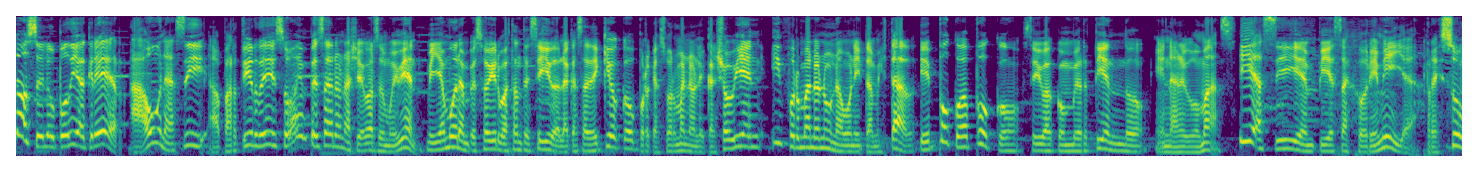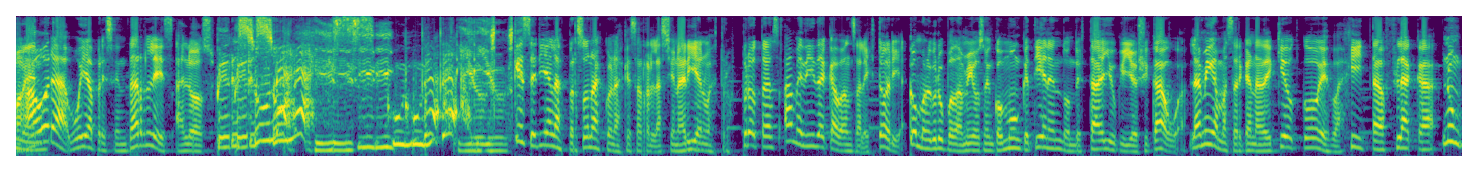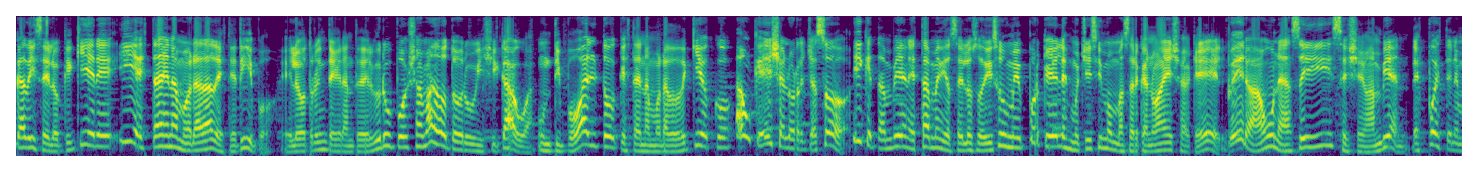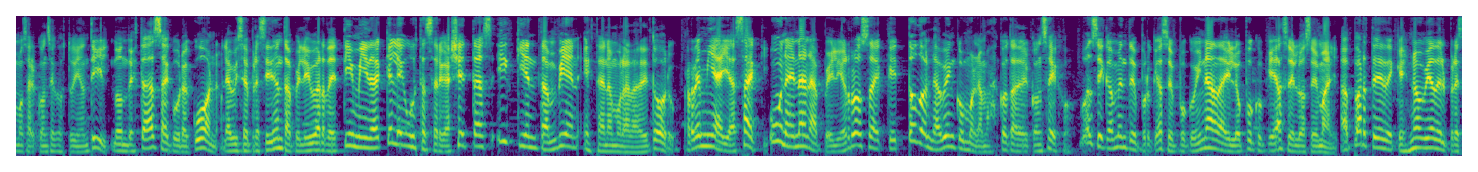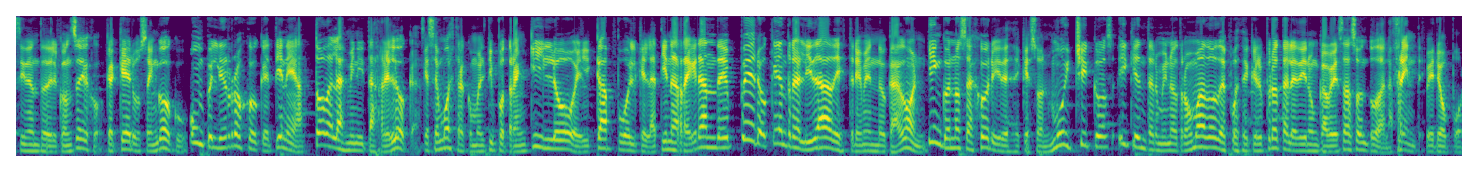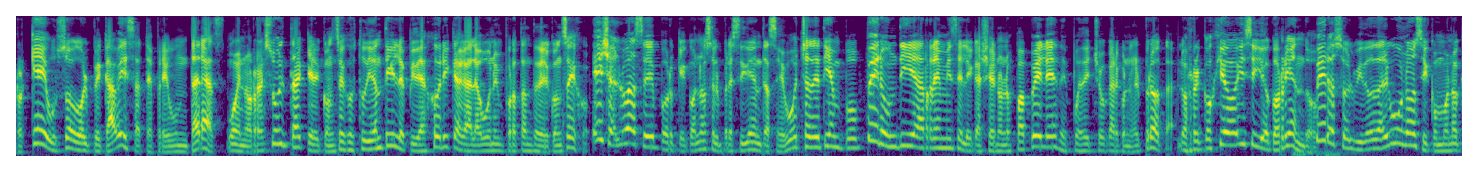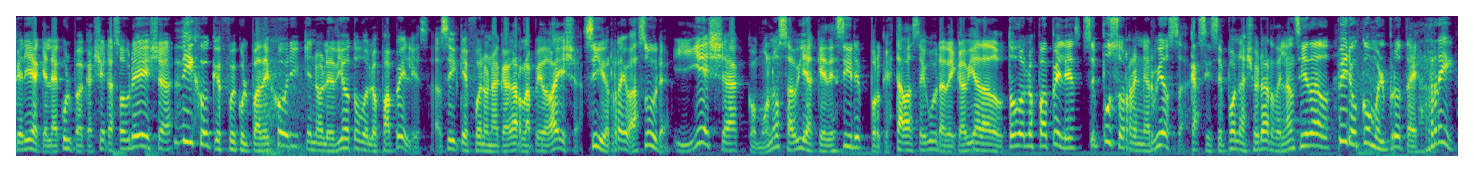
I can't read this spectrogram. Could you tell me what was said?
no se lo podía creer. Aún así, a partir de eso, empezaron a llevarse muy bien. Miyamura empezó a ir bastante seguido a la casa de Kyoko porque a su hermano le cayó bien y formaron una bonita amistad, que poco a poco se iba convirtiendo en algo más. Y así empieza Jorimilla. Resumen, ahora voy a presentarles a los Personajes secundarios. que serían las personas con las que se relacionarían nuestros protas a medida que avanza la historia, como el grupo de amigos en común que tienen donde está Yuki Yoshikawa. La amiga más cercana de Kyoko es bajita, flaca, nunca dice lo que quiere y está enamorada de este tipo, el otro integrante del grupo llamado Toru Ishikawa, un tipo alto que está enamorado de Kyoko, aunque ella lo rechazó, y que también está medio celoso de Izumi porque él es muchísimo más cercano a ella que él, pero aún así se llevan bien. Después tenemos al consejo estudiantil, donde está Sakura Kuono, la vicepresidenta peliverde tímida que le gusta hacer galletas y quien también está enamorada de Toru. Remi Ayasaki, una enana pelirrosa que todos la ven como la mascota del consejo, básicamente porque hace poco y nada y lo poco que hace lo hace mal. Aparte de que es novia del presidente del consejo, Kakeru Sengoku, un pelirrojo que tiene a todas las minitas re locas, que se muestra como el tipo tranquilo, el capo, el que la tiene re grande, pero que en realidad es tremendo cagón. Quien conoce a Hori desde que son muy chicos y quien terminó traumado después de que el prota le diera un cabezazo en toda la frente. Pero ¿por qué usó golpe cabeza? Te preguntarás. Bueno, resulta que el consejo estudiantil le pide a Hori que haga la uno importante del consejo. Ella lo hace porque conoce al presidente hace bocha de tiempo, pero un día a Remy se le cayeron los papeles después de chocar con el prota. Los recogió y siguió corriendo, pero se olvidó de algunos y como no quería que la culpa cayera sobre ella, dijo que fue culpa de Hori que no le dio todos los papeles, así que fueron a cagar la pedo a ella. Sí, re basura. Y ella, como no sabía qué decir porque estaba segura de que había dado todos los papeles, se puso re nerviosa, casi se pone a llorar de la ansiedad, pero como el prota es re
